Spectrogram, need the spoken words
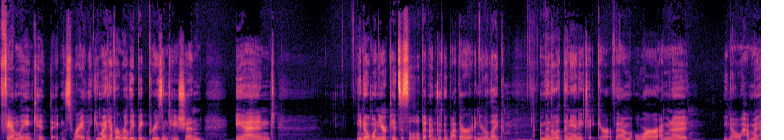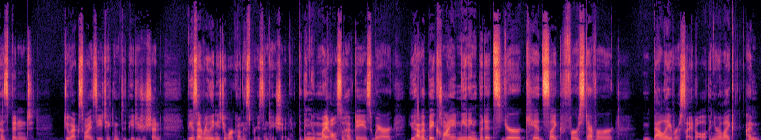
family and kid things, right? Like you might have a really big presentation, and you know, one of your kids is a little bit under the weather, and you're like, I'm going to let the nanny take care of them, or I'm going to, you know, have my husband do XYZ, take them to the pediatrician because I really need to work on this presentation. But then you might also have days where you have a big client meeting, but it's your kid's like first ever ballet recital. And you're like, I'm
